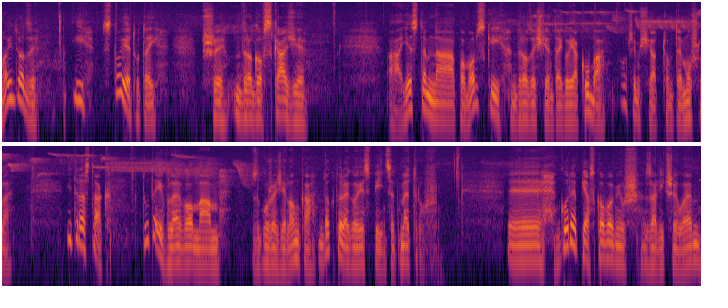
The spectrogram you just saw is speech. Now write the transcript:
Moi drodzy, i stoję tutaj przy drogowskazie, a jestem na pomorskiej drodze świętego Jakuba, o czym świadczą te muszle. I teraz tak, tutaj w lewo mam wzgórze Zielonka, do którego jest 500 metrów. Yy, Górę piaskową już zaliczyłem,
